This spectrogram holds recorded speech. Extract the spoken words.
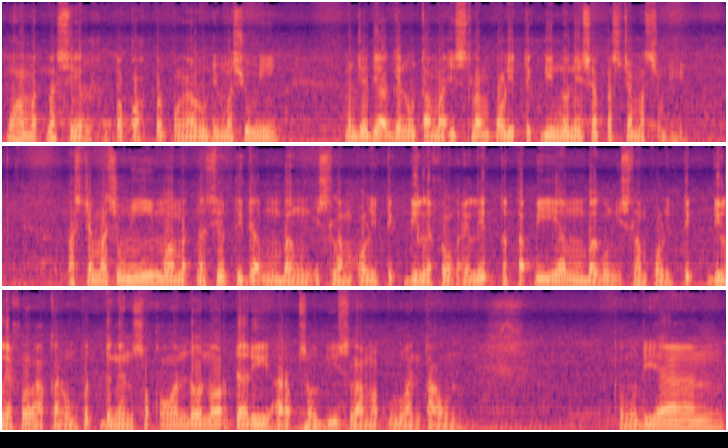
Muhammad Nasir, tokoh berpengaruh di Masyumi, menjadi agen utama Islam politik di Indonesia pasca Masyumi. Pasca Masyumi, Muhammad Nasir tidak membangun Islam politik di level elit, tetapi ia membangun Islam politik di level akar rumput dengan sokongan donor dari Arab Saudi selama puluhan tahun. Kemudian,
